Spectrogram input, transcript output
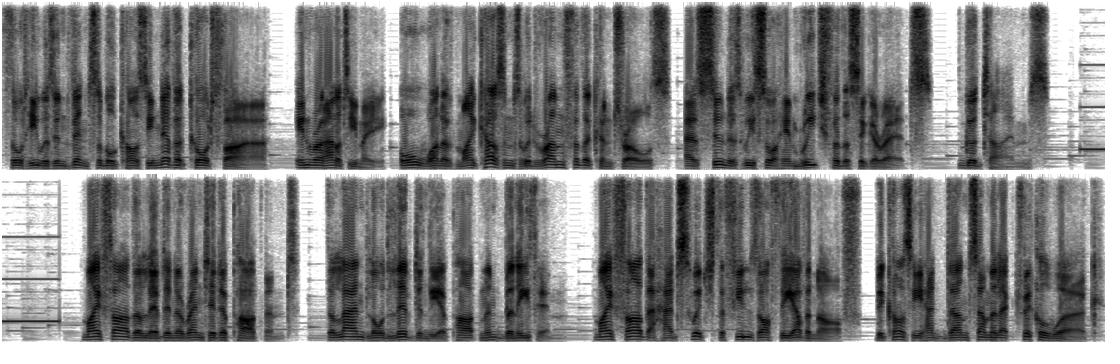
Thought he was invincible cause he never caught fire. In reality me or one of my cousins would run for the controls as soon as we saw him reach for the cigarettes. Good times. My father lived in a rented apartment. The landlord lived in the apartment beneath him. My father had switched the fuse off the oven off because he had done some electrical work.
